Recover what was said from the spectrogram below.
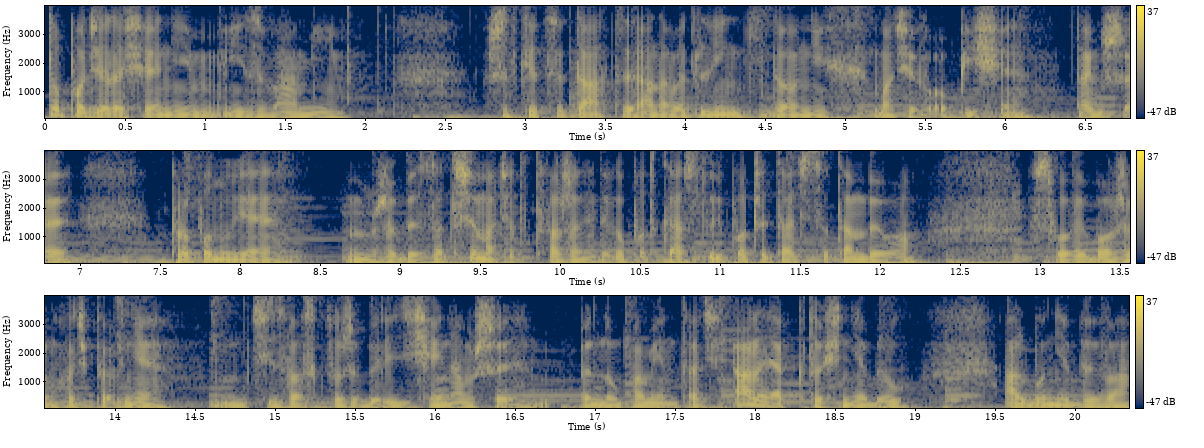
to podzielę się nim i z Wami. Wszystkie cytaty, a nawet linki do nich macie w opisie, także proponuję, żeby zatrzymać odtwarzanie tego podcastu i poczytać, co tam było w Słowie Bożym, choć pewnie ci z Was, którzy byli dzisiaj na mszy, będą pamiętać, ale jak ktoś nie był albo nie bywa,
